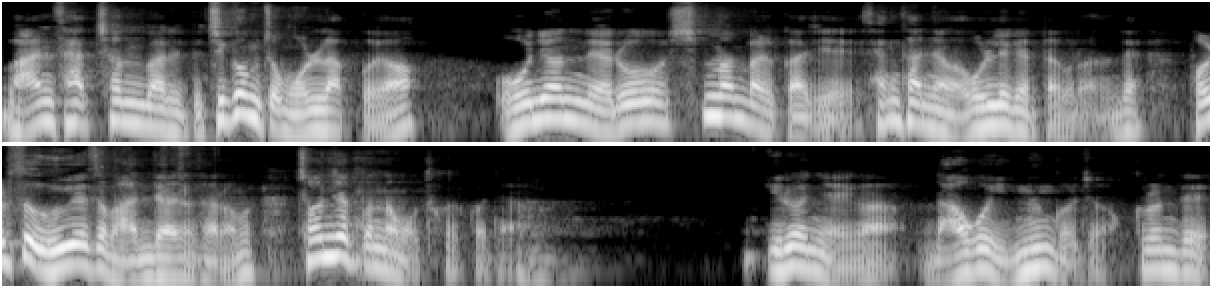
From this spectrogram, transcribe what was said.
14,000발이, 지금 좀 올랐고요. 5년 내로 10만 발까지 생산량을 올리겠다 그러는데 벌써 의회에서 반대하는 사람은 전쟁 끝나면 어떡할 거냐. 이런 얘기가 나오고 있는 거죠. 그런데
